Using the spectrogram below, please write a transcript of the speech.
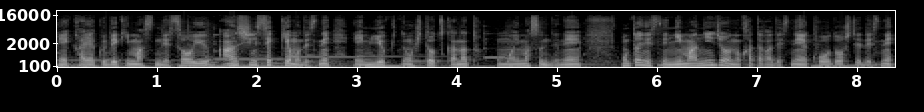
え解約できますんで、そういう安心設計もですね、え魅力の一つかなと思いますんでね、本当にですね、2万人以上の方がですね、行動してですね、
